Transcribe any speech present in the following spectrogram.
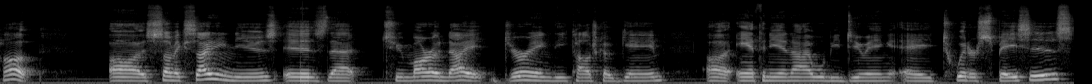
Cup. Uh, some exciting news is that tomorrow night during the College Cup game, uh, Anthony and I will be doing a Twitter Spaces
